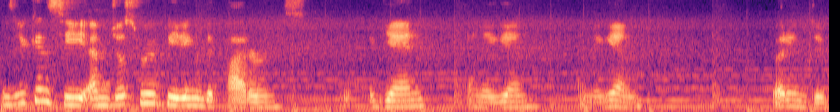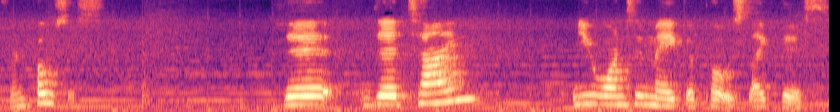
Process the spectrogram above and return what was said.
As you can see I'm just repeating the patterns again and again and again but in different poses. The the time you want to make a pose like this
